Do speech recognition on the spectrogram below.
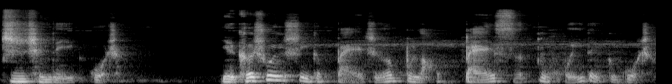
支撑的一个过程，也可说是一个百折不挠、百死不回的一个过程。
